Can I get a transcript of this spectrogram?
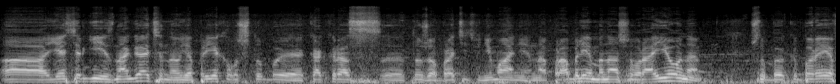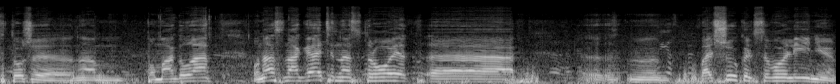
А, Я Сергей из Нагатина. Я приехал, чтобы как раз э, тоже обратить внимание на проблемы нашего района, чтобы КПРФ тоже нам помогла. У нас в Нагатино строят э, большую кольцевую линию,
